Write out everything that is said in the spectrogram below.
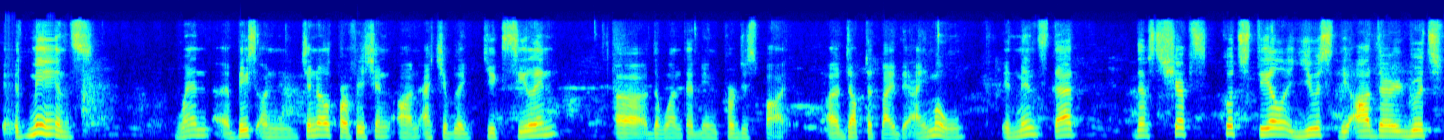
It means when uh, based on general provision on archipelagic ceiling, uh, the one that being produced by, adopted by the IMO, it means that the ships could still use the other routes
